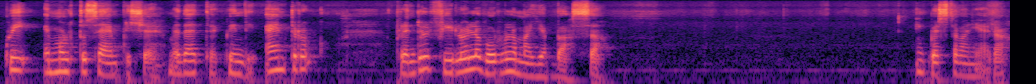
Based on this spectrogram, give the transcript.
qui è molto semplice vedete? Quindi entro prendo il filo e lavoro la maglia bassa in questa maniera.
